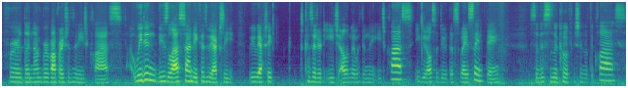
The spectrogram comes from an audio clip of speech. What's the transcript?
for the number of operations in each class. We didn't use it last time because we actually we actually considered each element within each class. You could also do it this way, same thing. So this is the coefficient of the class.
